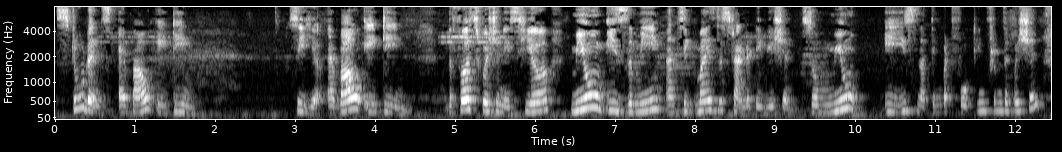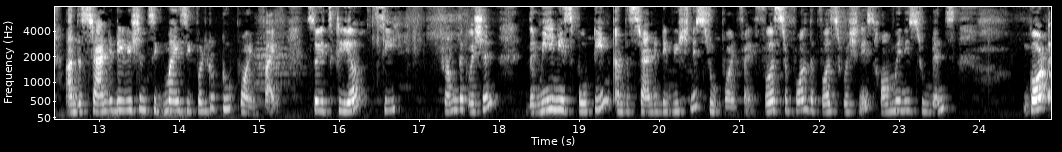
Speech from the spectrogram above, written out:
students above 18 see here above 18 the first question is here. Mu is the mean and sigma is the standard deviation. So mu is nothing but 14 from the question and the standard deviation sigma is equal to 2.5 so it's clear? See from the question the mean is 14 and the standard deviation is 2.5 first of all the first question is how many students got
